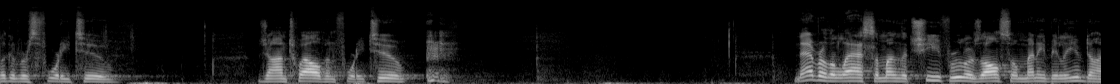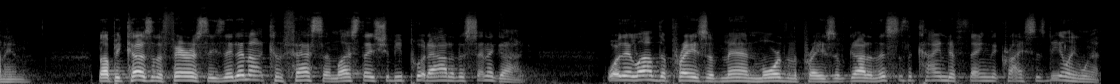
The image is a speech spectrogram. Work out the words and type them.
look at verse 42. John 12 and 42. Nevertheless, among the chief rulers also many believed on him. But because of the Pharisees, they did not confess him, lest they should be put out of the synagogue. For they loved the praise of men more than the praise of God. And this is the kind of thing that Christ is dealing with.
